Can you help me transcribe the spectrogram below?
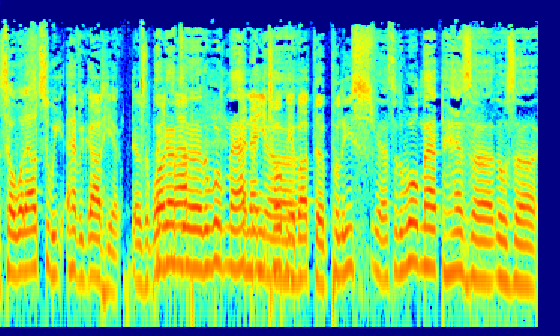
So what else do we have we got here? There's a world map, the, the world map, and then you told me uh, about the police. Yeah, so the world map has uh, those uh,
